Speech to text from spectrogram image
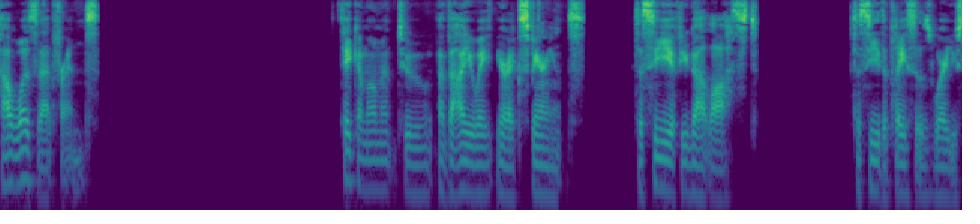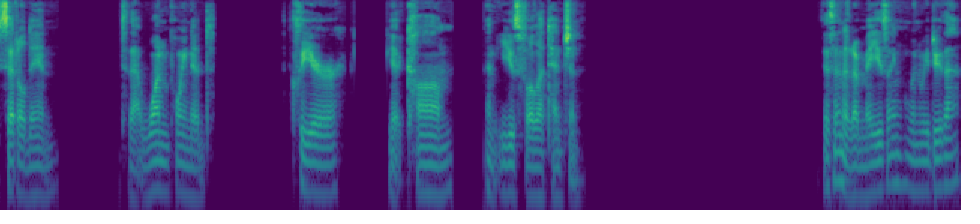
How was that, friends? Take a moment to evaluate your experience, to see if you got lost, to see the places where you settled in to that one pointed, clear, yet calm and easeful attention. Isn't it amazing when we do that?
